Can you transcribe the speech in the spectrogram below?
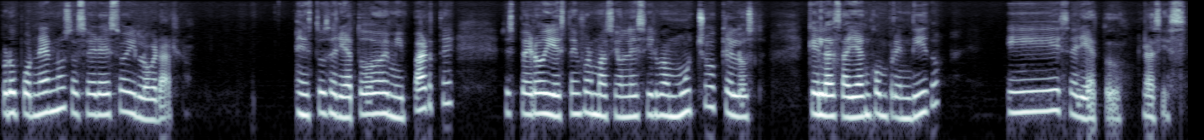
proponernos hacer eso y lograrlo. Esto sería todo de mi parte. Espero y esta información les sirva mucho, que los que las hayan comprendido Y sería todo. Gracias.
